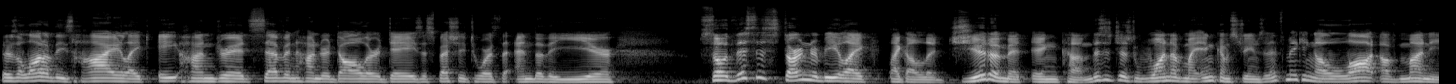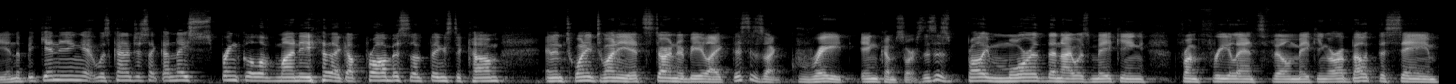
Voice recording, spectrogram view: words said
There's a lot of these high like $800, $700 days, especially towards the end of the year. So this is starting to be like like a legitimate income. This is just one of my income streams and it's making a lot of money. In the beginning it was kind of just like a nice sprinkle of money, like a promise of things to come. And in 2020 it's starting to be like this is a great income source. This is probably more than I was making from freelance filmmaking or about the same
